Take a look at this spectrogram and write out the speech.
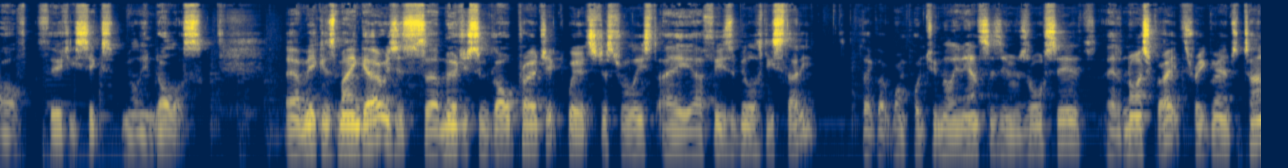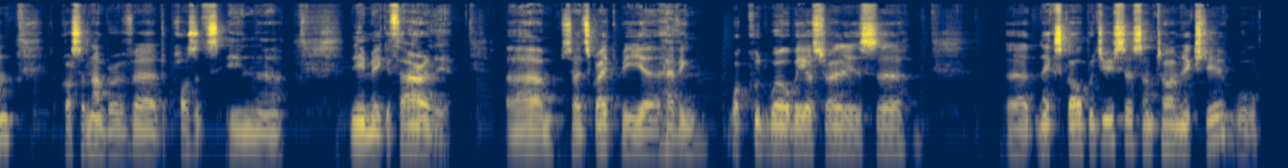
of $36 million. Uh, Meeka's main go is its uh, Murchison Gold project, where it's just released a uh, feasibility study. They've got 1.2 million ounces in resource there at a nice grade, three grams a tonne across a number of uh, deposits in uh, near Meekatharra there. Um, so it's great to be uh, having what could well be Australia's uh, uh, next gold producer sometime next year. Well,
